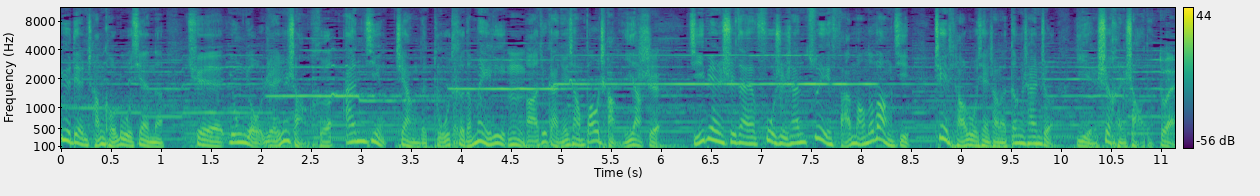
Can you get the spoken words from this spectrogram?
玉殿场口路线呢，却拥有人少和安静这样的独特的魅力。嗯啊，就感觉像包场一样。是即便是在富士山最繁忙的旺季，这条路线上的登山者也是很少的。对。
